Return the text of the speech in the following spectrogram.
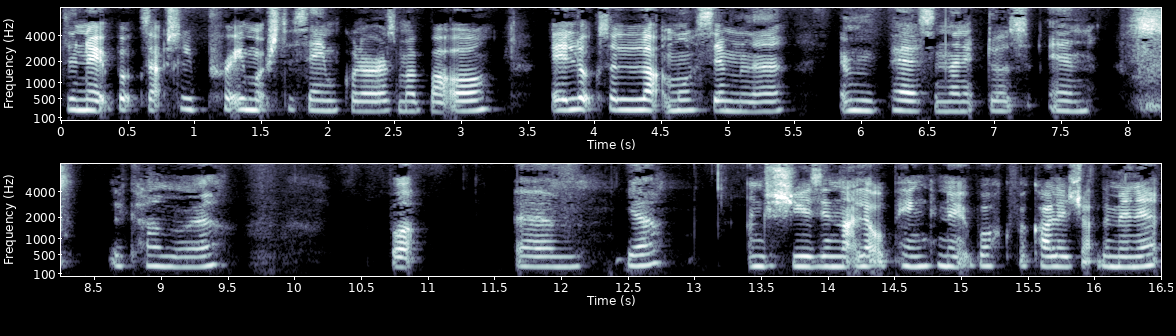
the notebook's actually pretty much the same colour as my bottle. It looks a lot more similar in person than it does in the camera. But, um, yeah, I'm just using that little pink notebook for college at the minute.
